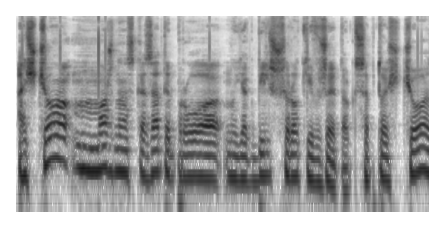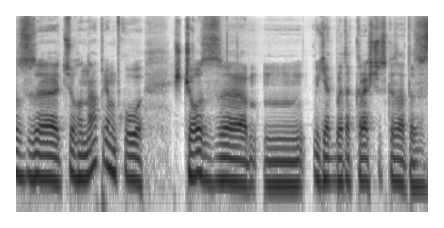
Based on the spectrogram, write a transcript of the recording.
А що можна сказати про ну як більш широкий вжиток? Тобто, що з цього напрямку, що з як би так краще сказати, з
